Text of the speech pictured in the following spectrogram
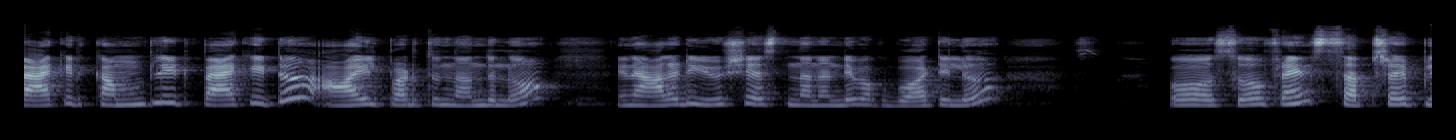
packet complete packet oil పడుతుంది అందులో. నేను ఆల్రెడీ యూజ్ చేస్తున్నానండి ఒక bottle. Oh so friends subscribe please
